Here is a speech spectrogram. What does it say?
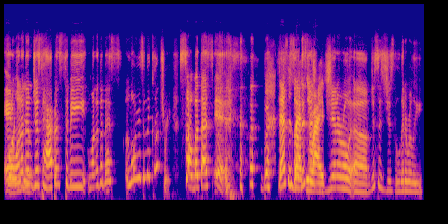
and one of them do. just happens to be one of the best lawyers in the country. So, but that's it. but That's so exactly is right. general. Um, this is just literally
